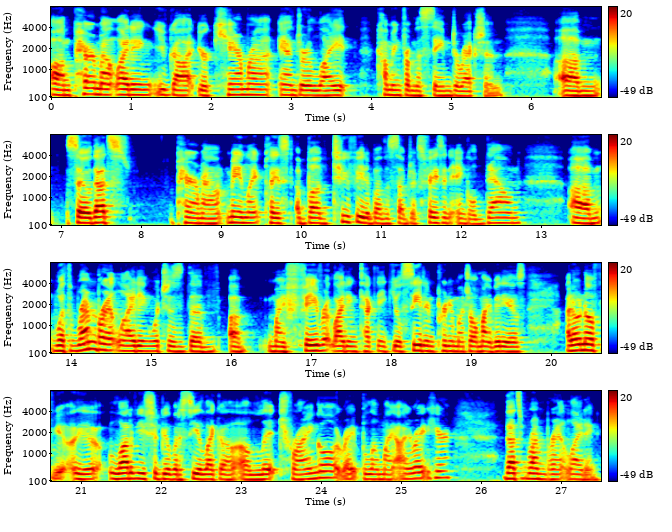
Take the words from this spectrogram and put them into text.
On paramount lighting, you've got your camera and your light coming from the same direction. Um, so that's paramount. Main light placed above two feet above the subject's face and angled down. Um, with Rembrandt lighting, which is the uh, my favorite lighting technique, you'll see it in pretty much all my videos. I don't know if you, a lot of you should be able to see like a, a, lit triangle right below my eye right here. That's Rembrandt lighting.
